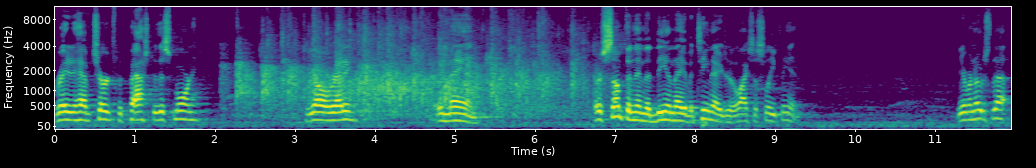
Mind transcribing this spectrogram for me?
ready to have church with Pastor this morning? Y'all ready? Amen. There's something in the DNA of a teenager that likes to sleep in. You ever notice that?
